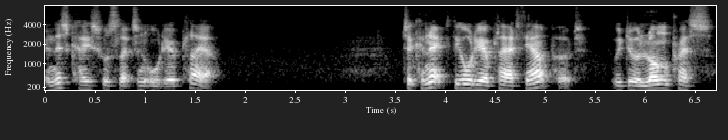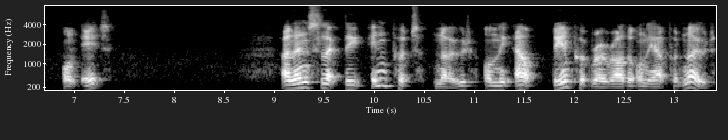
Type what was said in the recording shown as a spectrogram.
In this case we'll select an audio player. To connect the audio player to the output we do a long press on it and then select the input node on the out the input row rather on the output node.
